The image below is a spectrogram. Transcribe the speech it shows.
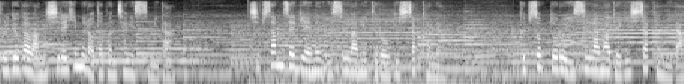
불교가 왕실의 힘을 얻어 번창했습니다. 13세기에는 이슬람이 들어오기 시작하며 급속도로 이슬람화되기 시작합니다.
